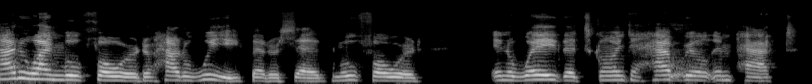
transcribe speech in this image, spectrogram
how do I move forward, or how do we, better said, move forward in a way that's going to have real impact,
